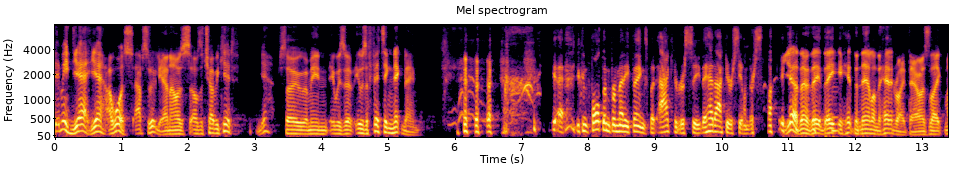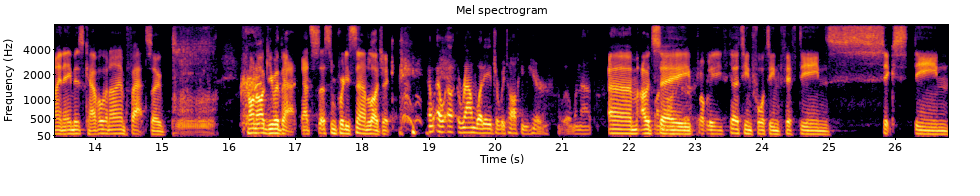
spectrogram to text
I mean, yeah, yeah, I was absolutely, and I was I was a chubby kid. Yeah, so I mean, it was a it was a fitting nickname. yeah, you can fault them for many things, but accuracy, they had accuracy on their side. yeah, no, they, they hit the nail on the head right there. I was like, my name is Cavill and I am fat. So can't argue with that. That's, that's some pretty sound logic. Around what age are we talking here when that? Um, I would say probably 13, 14, 15, 16,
